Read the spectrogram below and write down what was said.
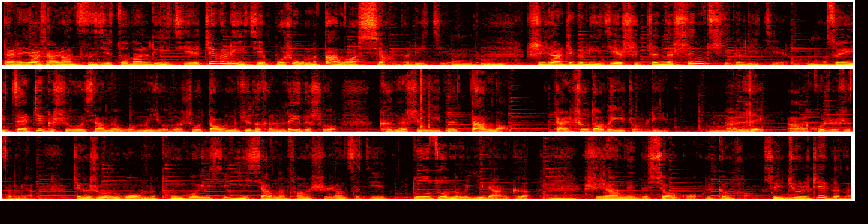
但是要想让自己做到力竭，这个力竭不是我们大脑想的力竭，嗯嗯实际上这个力竭是真的身体的力竭。所以在这个时候下呢，我们有的时候，当我们觉得很累的时候，可能是你的大脑感受到的一种力。啊，累啊，或者是怎么样？这个时候，如果我们通过一些意向的方式，让自己多做那么一两个，实际上你的效果会更好。所以就是这个呢，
